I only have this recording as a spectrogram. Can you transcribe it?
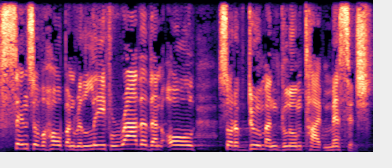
sense of hope and relief rather than all sort of doom and gloom type message.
